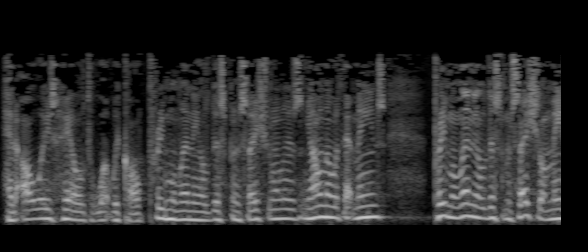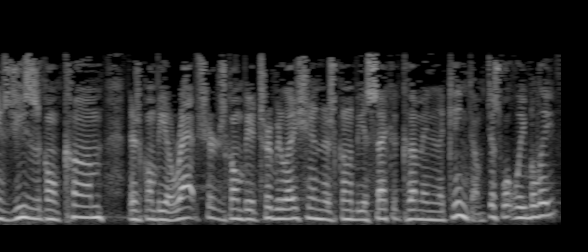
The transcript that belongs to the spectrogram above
had always held to what we call premillennial dispensationalism. Y'all know what that means? Premillennial dispensational means Jesus is going to come. There's going to be a rapture. There's going to be a tribulation. There's going to be a second coming in the kingdom. Just what we believe.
